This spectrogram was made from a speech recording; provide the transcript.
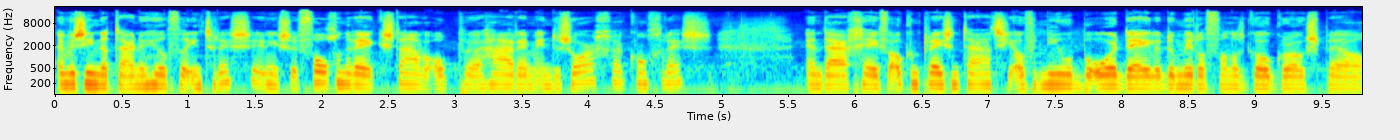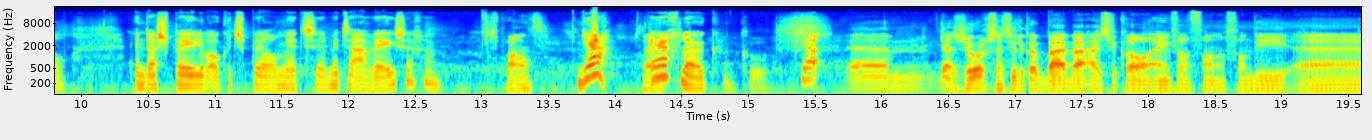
En we zien dat daar nu heel veel interesse in is. Volgende week staan we op HRM in de Zorgcongres. En daar geven we ook een presentatie over het nieuwe beoordelen door middel van het Go Grow spel. En daar spelen we ook het spel met, uh, met de aanwezigen. Spannend. Ja, leuk. erg leuk. Cool. Ja. Um, ja, zorg is natuurlijk ook bij, bij uitstek wel een van, van, van, die, uh,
